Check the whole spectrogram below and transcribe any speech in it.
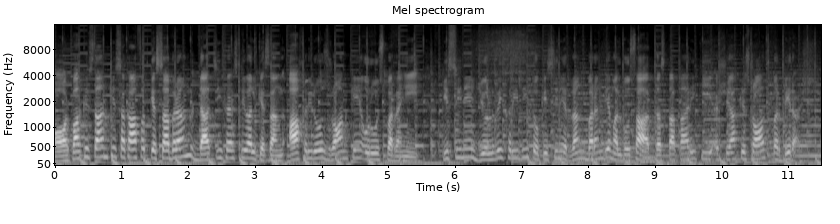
اور پاکستان کی ثقافت کے سب رنگ، ڈاچی فیسٹیول کے سنگ آخری روز رونقیں عروج پر رہیں۔ کسی نے جیولری خریدی تو کسی نے رنگ برنگے ملبوسات دستکاری کی اشیاء کے سٹالز پر بھی رش۔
